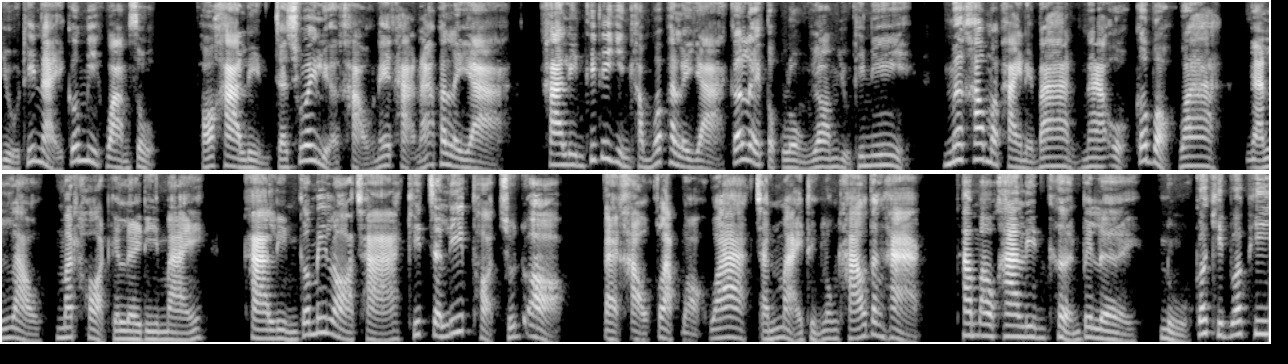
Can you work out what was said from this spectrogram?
อยู่ที่ไหนก็มีความสุข เพราะคารินจะช่วยเหลือเขาในฐานะภรรยา คารินที่ได้ยินคำว่าภรรยาก็เลยตกลงยอมอยู่ที่นี่ เมื่อเข้ามาภายในบ้าน นาโอะก็บอกว่า งั้นเรามาถอดกันเลยดีไหม คารินก็ไม่รอช้าคิดจะรีบถอดชุดออก แต่เขากลับบอกว่าฉันหมายถึงรองเท้าต่างหากทำเอาคารินเขินไปเลย หนูก็คิดว่าพี่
